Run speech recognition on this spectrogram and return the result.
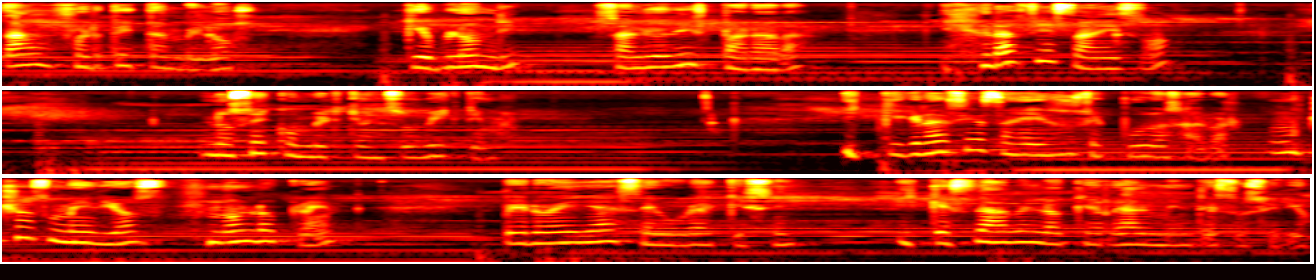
tan fuerte y tan veloz que Blondie salió disparada y gracias a eso no se convirtió en su víctima. Y que gracias a eso se pudo salvar. Muchos medios no lo creen, pero ella asegura que sí y que sabe lo que realmente sucedió.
